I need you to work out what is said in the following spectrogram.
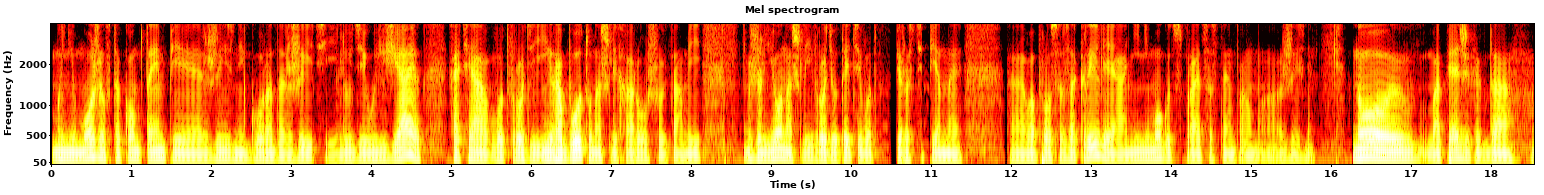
Мы не можем в таком темпе жизни города жить. И люди уезжают, хотя вот вроде и работу нашли хорошую, там, и жилье нашли, и вроде вот эти вот первостепенные э, вопросы закрыли, они не могут справиться с темпом э, жизни. Но, опять же, когда э,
